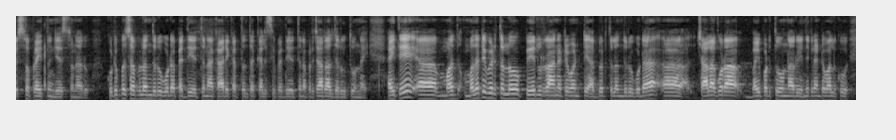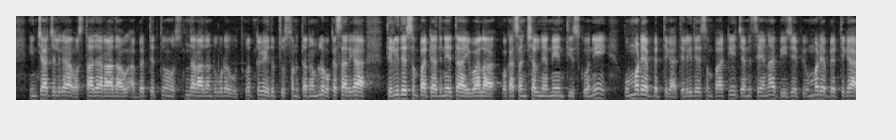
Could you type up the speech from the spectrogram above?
విశ్వ ప్రయత్నం చేస్తున్నారు. కుటుంబ సభ్యులందరూ కూడా పెద్ద ఎత్తున కార్యకర్తలతో కలిసి పెద్ద ఎత్తున ప్రచారాలు జరుగుతున్నాయి. అయితే మొదటి విడతలో పేర్లు రానటువంటి అభ్యర్థులందరూ కూడా చాలా కూడా భయపడుతూ ఉన్నారు. ఎందుకంటే వాళ్ళకు ఇన్ఛార్జీలుగా వస్తుందా రాదా అభ్యర్థిత్వం వస్తుందా రాదా అంటూ కూడా ఉత్కంఠగా ఎదురు చూస్తున్న తరుణంలో ఒక్కసారిగా తెలుగుదేశం పార్టీ అధినేత ఇవాళ ఒక సంచలన నిర్ణయం తీసుకొని ఉమ్మడి అభ్యర్థిగా తెలుగుదేశం పార్టీ జనసేన బీజేపీ ఉమ్మడి అభ్యర్థిగా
